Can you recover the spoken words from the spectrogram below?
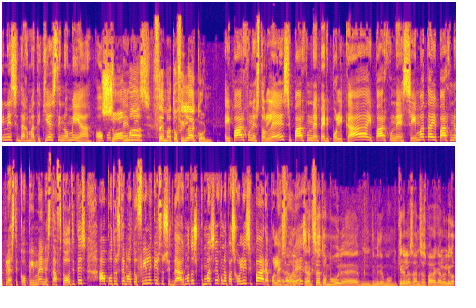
Είναι συνταγματική αστυνομία. Όπως Σώμα βλέπεις... θεματοφυλάκων. Υπάρχουν στολές, υπάρχουν περιπολικά, υπάρχουν σήματα, υπάρχουν πλαστικοποιημένες ταυτότητες από τους θεματοφύλακες του συντάγματος που μας έχουν απασχολήσει πάρα πολλές φορές. Κράτησε το μου, ε, Δημήτρη μου, κύριε Λαζάνη, σας παρακαλώ λίγο.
